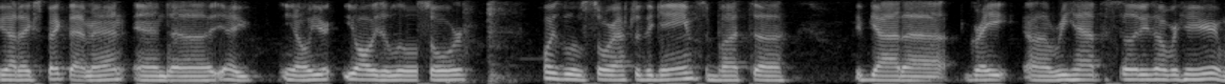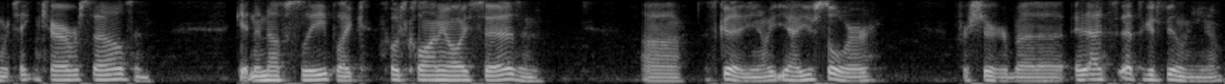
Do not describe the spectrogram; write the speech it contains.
you got to expect that, man. And uh, yeah, you, you know, you're you always a little sore, always a little sore after the games, but. Uh, We've got uh, great uh, rehab facilities over here, and we're taking care of ourselves and getting enough sleep, like Coach Kalani always says. And uh, it's good, you know. Yeah, you're sore for sure, but uh, that's that's a good feeling, you know.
